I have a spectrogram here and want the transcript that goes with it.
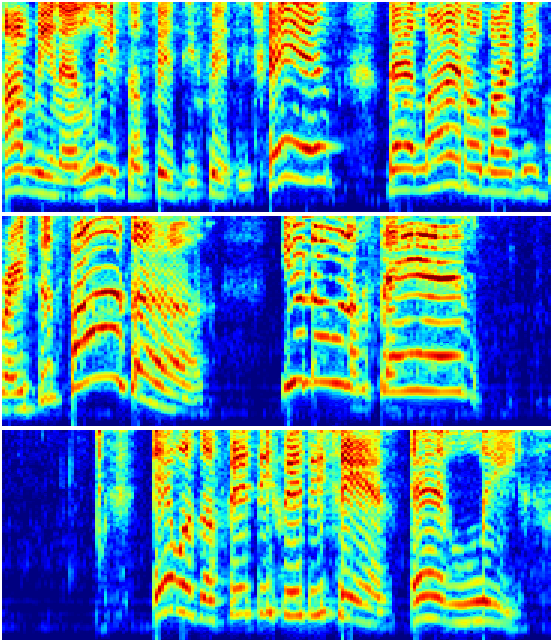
I mean, at least a 50 50 chance that Lionel might be Grace's father. You know what I'm saying? It was a 50 50 chance, at least.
